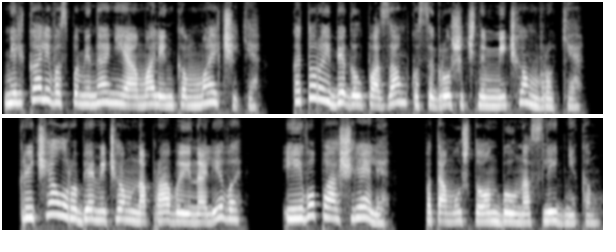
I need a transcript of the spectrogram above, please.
Мелькали воспоминания о маленьком мальчике, который бегал по замку с игрушечным мечом в руке, кричал, рубя мечом направо и налево, и его поощряли, потому что он был наследником,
